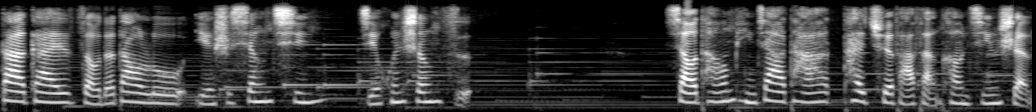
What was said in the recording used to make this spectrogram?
大概走的道路也是相亲、结婚生子。小唐评价他太缺乏反抗精神，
